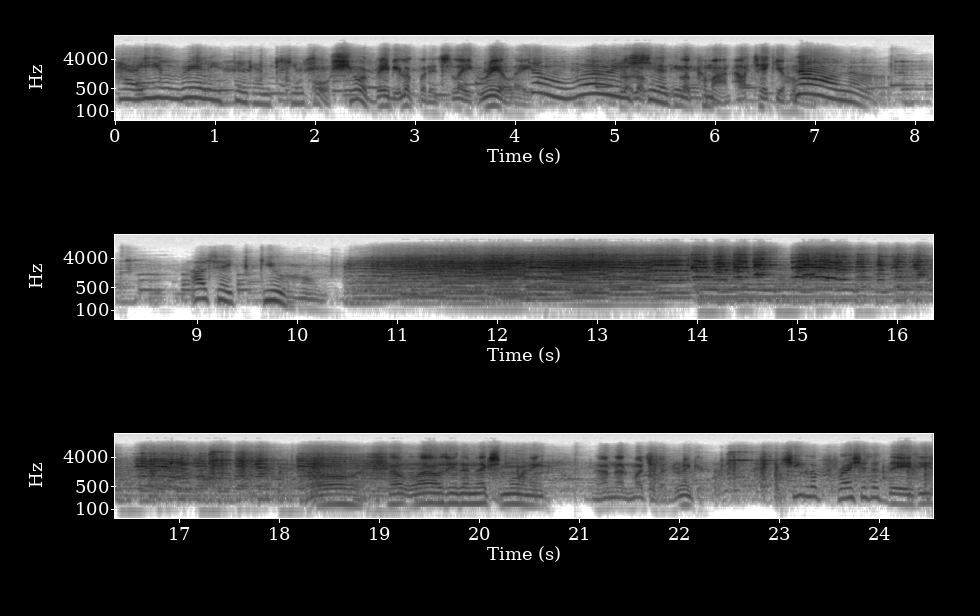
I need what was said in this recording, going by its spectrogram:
Harry, you really think I'm cute? Oh, sure, baby. Look, but it's late, real late. Don't worry, Look, look, sugar. look, come on. I'll take you home. No, no. I'll take you home. Oh, it felt lousy the next morning. I'm not much of a drinker. She looked fresh as a daisy,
